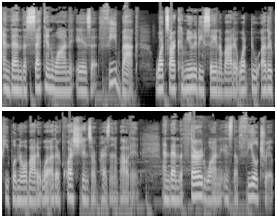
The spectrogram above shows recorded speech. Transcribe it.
And then the second one is feedback. What's our community saying about it? What do other people know about it? What other questions are present about it? And then the third one is the feel trip.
